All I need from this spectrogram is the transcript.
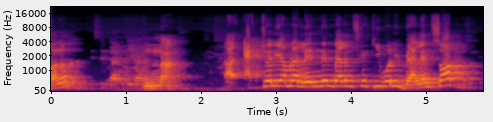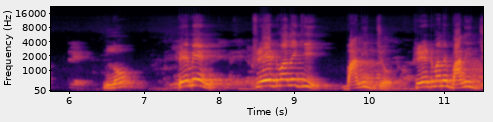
বলো। না। অ্যাকচুয়ালি আমরা লেনদেন ব্যালেন্সকে কি বলি? Balance of no payment trade মানে কি? বাণিজ্য। ট্রেড মানে বাণিজ্য।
